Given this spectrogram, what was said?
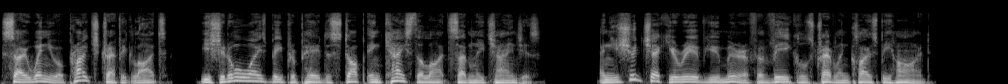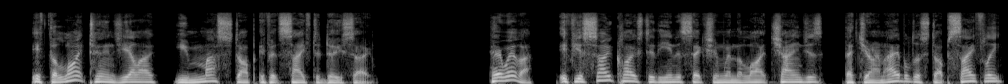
So when you approach traffic lights, you should always be prepared to stop in case the light suddenly changes. And you should check your rear view mirror for vehicles travelling close behind. If the light turns yellow, you must stop if it's safe to do so. However, if you're so close to the intersection when the light changes that you're unable to stop safely,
